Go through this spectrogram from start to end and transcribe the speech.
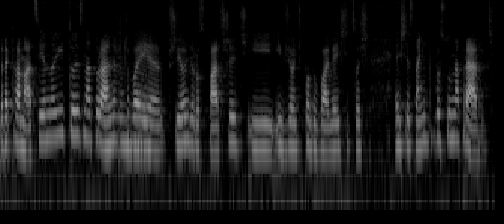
reklamacje, no i to jest naturalne, że trzeba mhm. je przyjąć, rozpatrzyć i, i wziąć pod uwagę, jeśli coś się stanie, po prostu naprawić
